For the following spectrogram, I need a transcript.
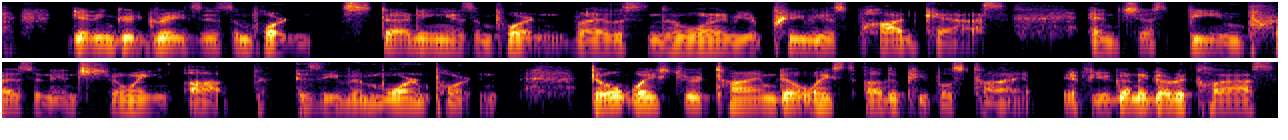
getting good grades is important. Studying is important. But I listened to one of your previous podcasts, and just being present and showing up is even more important. Don't waste your time. Don't waste other people's time. If you're going to go to class,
